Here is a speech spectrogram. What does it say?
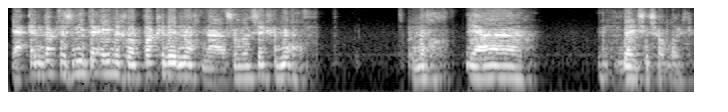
Ja, en dat is niet de enige. We pakken er nog na. Zullen we zeggen nog... Nog... Ja... Deze is wel leuk.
